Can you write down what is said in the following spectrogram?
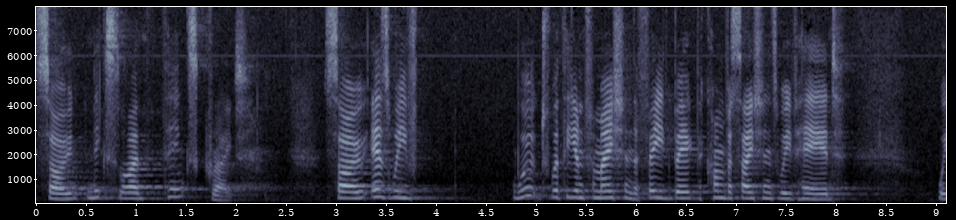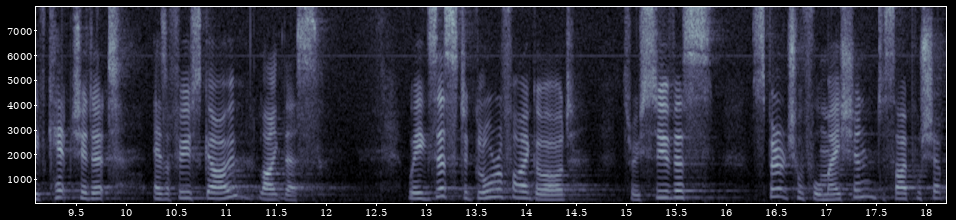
So, next slide. Thanks, great. So, as we've worked with the information, the feedback, the conversations we've had, we've captured it as a first go like this. We exist to glorify God through service, spiritual formation, discipleship,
